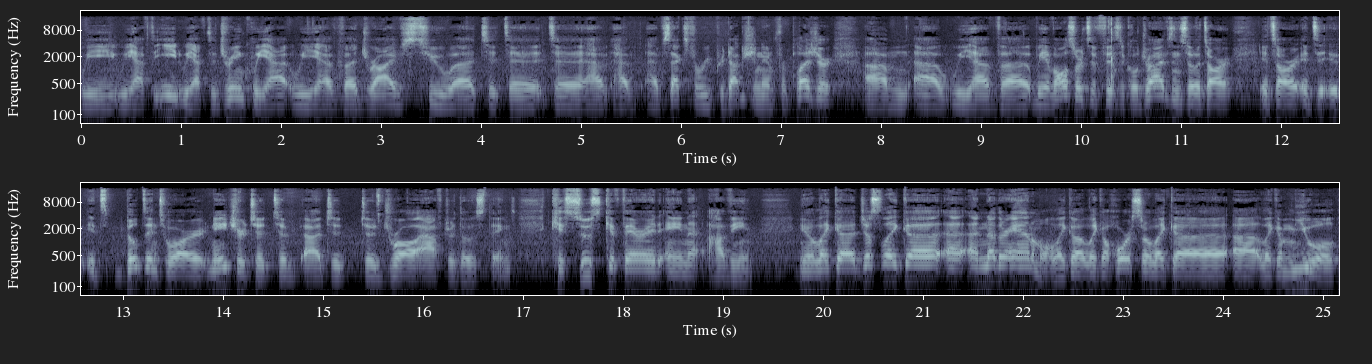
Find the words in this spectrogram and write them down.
We, we have to eat. We have to drink. We have we have uh, drives to, uh, to to to have, have have sex for reproduction and for pleasure. Um, uh, we have uh, we have all sorts of physical drives, and so it's our it's our it's it's built into our nature to to to, to draw after those things. Kisus kefered ein havin. You know, like uh, just like uh, another animal, like a like a horse or like a uh, like a mule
